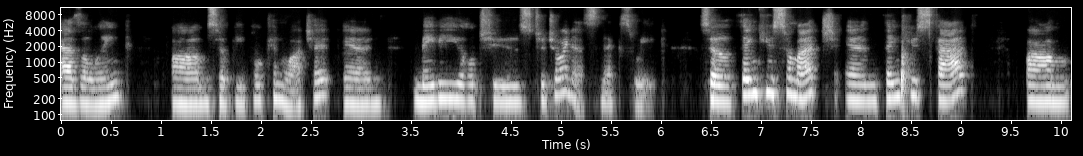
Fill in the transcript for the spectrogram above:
as a link um, so people can watch it and maybe you'll choose to join us next week. So thank you so much. And thank you, Scott, um,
